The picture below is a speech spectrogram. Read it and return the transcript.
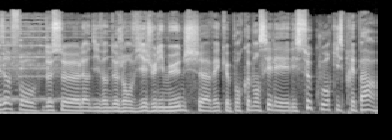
Les infos de ce lundi 22 janvier, Julie Munch, avec pour commencer les, secours qui se préparent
